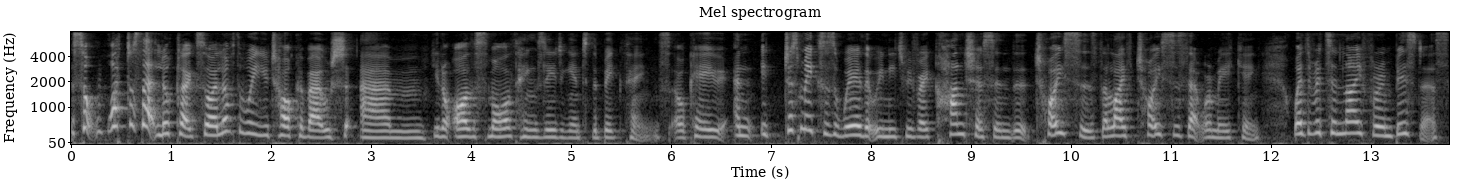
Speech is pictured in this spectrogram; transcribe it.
so what does that look like? So I love the way you talk about, um, you know, all the small things leading into the big things. Okay, and it just makes us aware that we need to be very conscious in the choices, the life choices that we're making, whether it's in life or in business.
